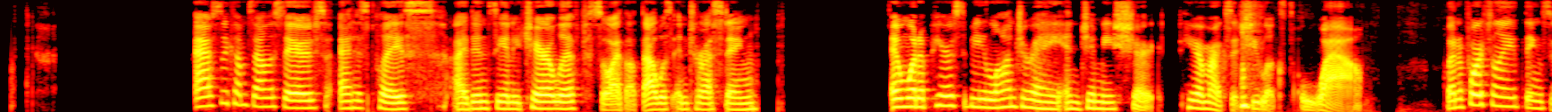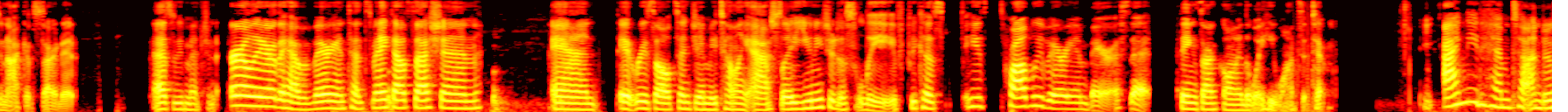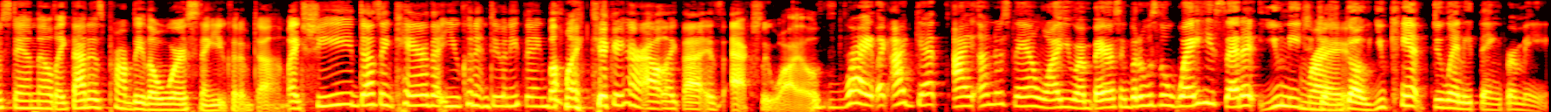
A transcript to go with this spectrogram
Ashley comes down the stairs at his place. I didn't see any chairlift, so I thought that was interesting. And what appears to be lingerie and Jimmy's shirt. He remarks that she looks wow. But unfortunately, things do not get started. As we mentioned earlier, they have a very intense makeout session, and it results in Jimmy telling Ashley, You need to just leave because he's probably very embarrassed that things aren't going the way he wants it to. I need him to understand though, like that is probably the worst thing you could have done. Like she doesn't care that you couldn't do anything, but like kicking her out like that is actually wild. Right. Like, I get, I understand why you were embarrassing, but it was the way he said it. You need to Right. just go. You can't do anything for me.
